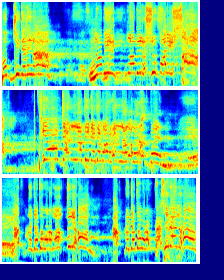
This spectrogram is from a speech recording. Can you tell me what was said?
মসজিদের ইমাম। নবীর নবীর সুপারিশ ছাড়া কেউ জান্নাতে যেতে পারবেন না মনে রাখবেন। আপনি যত বড় মন্ত্রী হন, আপনি যত বড় প্রেসিডেন্ট হন,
